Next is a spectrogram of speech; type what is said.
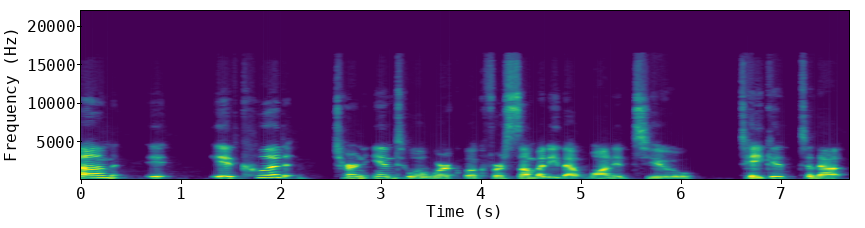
Um, it it could turn into a workbook for somebody that wanted to take it to that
